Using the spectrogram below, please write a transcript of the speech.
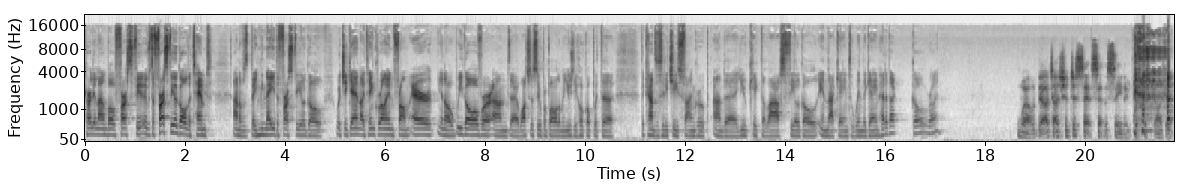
Curly Lambeau, first field, it was the first field goal attempt. And it was they made the first field goal, which again I think Ryan from Air, you know, we go over and uh, watch the Super Bowl, and we usually hook up with the the Kansas City Chiefs fan group, and uh, you kicked the last field goal in that game to win the game. How did that go, Ryan? Well, I, I should just set set the scene. of what this guy did.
